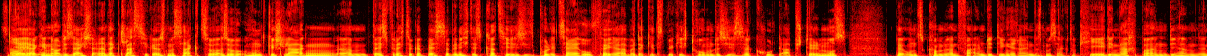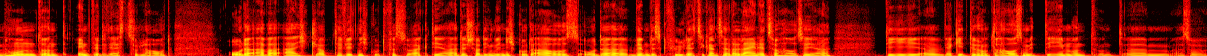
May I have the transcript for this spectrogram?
soll? Ja, ja, genau. Das ist eigentlich so einer der Klassiker, dass man sagt, so, also Hund geschlagen, ähm, da ist vielleicht sogar besser, wenn ich das gerade sehe, dass ich die Polizei rufe, ja, weil da geht es wirklich darum, dass ich es akut abstellen muss. Bei uns kommen dann vor allem die Dinge rein, dass man sagt, okay, die Nachbarn, die haben den Hund und entweder der ist zu laut oder aber, ah, ich glaube, der wird nicht gut versorgt, ja, der schaut irgendwie nicht gut aus. Oder wir haben das Gefühl, der ist die ganze Zeit alleine zu Hause, ja. Die, äh, wer geht überhaupt raus mit dem und, und ähm, also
